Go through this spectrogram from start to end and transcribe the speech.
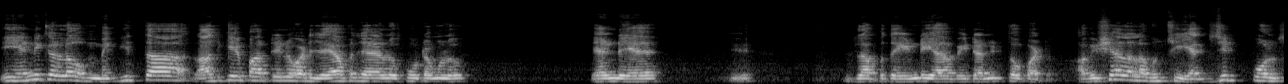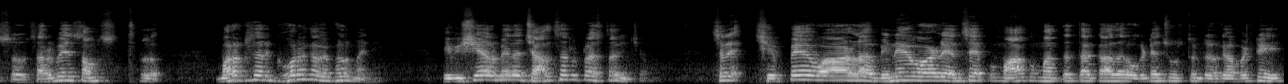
ఈ ఎన్నికల్లో మిగతా రాజకీయ పార్టీలు వాటి జయాపజయాలు కూటములు ఎన్డీఏ లేకపోతే ఇండియా వీటన్నిటితో పాటు ఆ విషయాలు అలా ఉంచి ఎగ్జిట్ పోల్స్ సర్వే సంస్థలు మరొకసారి ఘోరంగా విఫలమైనవి ఈ విషయాల మీద చాలాసార్లు ప్రస్తావించాం. సరే చెప్పేవాళ్ళ వినేవాళ్ళు ఎంతసేపు మాకు మద్దతు కాదా ఒకటే చూస్తుంటారు కాబట్టి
